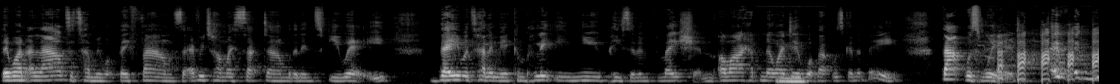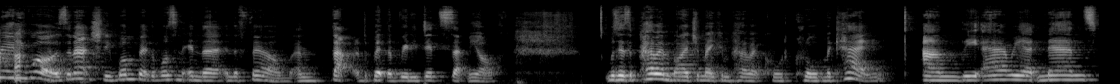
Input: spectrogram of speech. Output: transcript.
they weren't allowed to tell me what they found. So every time I sat down with an interviewee, they were telling me a completely new piece of information, and I had no idea mm. what that was going to be. That was weird. it, it, really was. And actually, one bit that wasn't in the in the film, and that the bit that really did set me off, was there's a poem by a Jamaican poet called Claude McKay, and the area Nairn's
